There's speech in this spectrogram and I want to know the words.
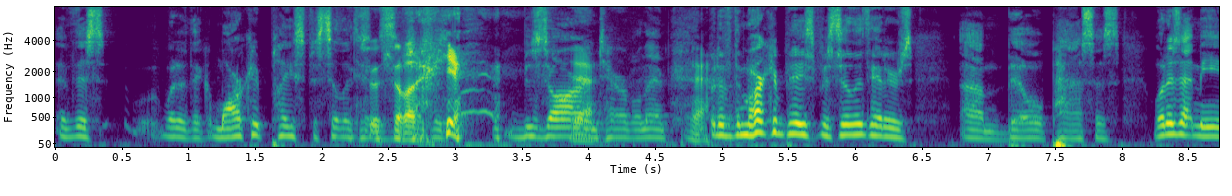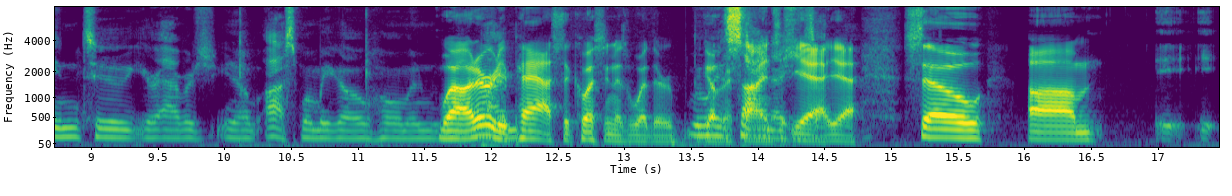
if this what are they marketplace facilitators, Facil- which is a yeah. bizarre Yeah. and terrible name, Yeah. but if the marketplace facilitators um, bill passes, what does that mean to your average, you know, us when we go home and Well, it already buy- passed. The question is whether the governor signs it. Yeah, say. yeah. So um, it,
